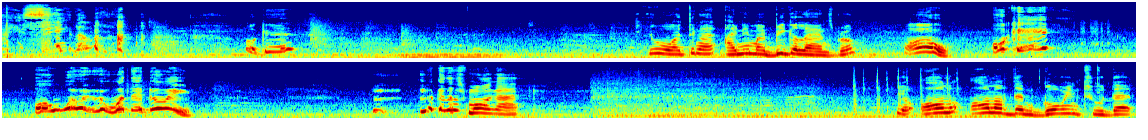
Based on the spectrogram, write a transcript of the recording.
I see them. okay. Yo, I think I, I need my bigger lens, bro. Oh, okay. Oh, what, what they doing? Look at the small guy. Yo, all all of them go into that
